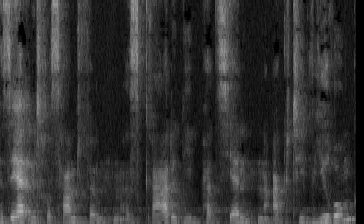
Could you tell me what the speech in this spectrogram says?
sehr interessant finden, ist gerade die Patientenaktivierung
